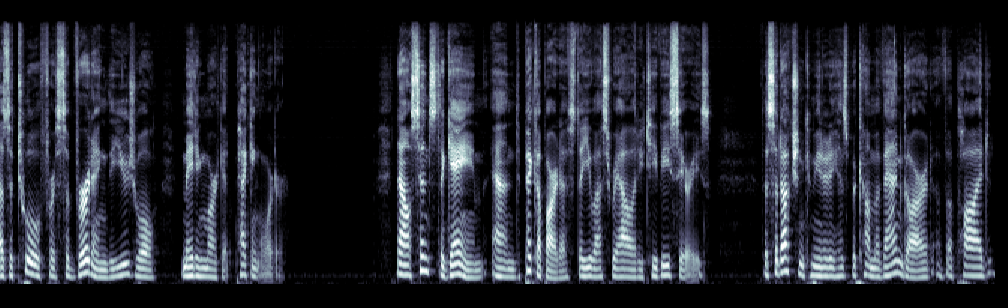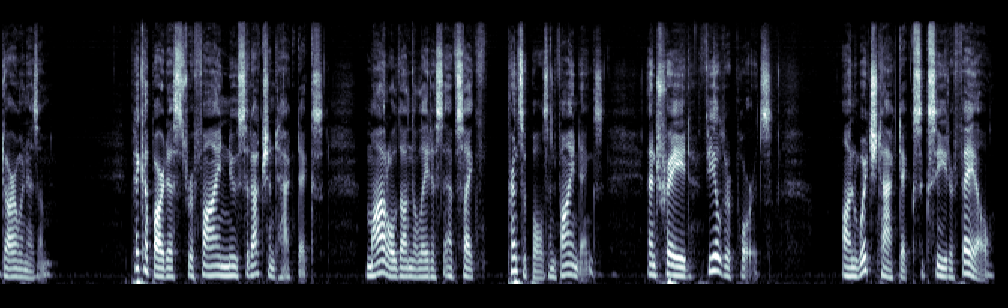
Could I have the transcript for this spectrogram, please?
as a tool for subverting the usual mating market pecking order. Now, since The Game and The Pickup Artist, a U.S. reality TV series, the seduction community has become a vanguard of applied Darwinism. Pickup artists refine new seduction tactics, modeled on the latest EvPsych principles and findings, and trade field reports on which tactics succeed or fail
